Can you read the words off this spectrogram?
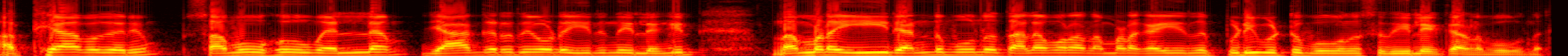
അധ്യാപകരും സമൂഹവും എല്ലാം ജാഗ്രതയോടെ ഇരുന്നില്ലെങ്കിൽ നമ്മുടെ ഈ രണ്ട് മൂന്ന് തലമുറ നമ്മുടെ കയ്യിൽ നിന്ന് പിടിവിട്ടു പോകുന്ന സ്ഥിതിയിലേക്കാണ് പോകുന്നത്.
